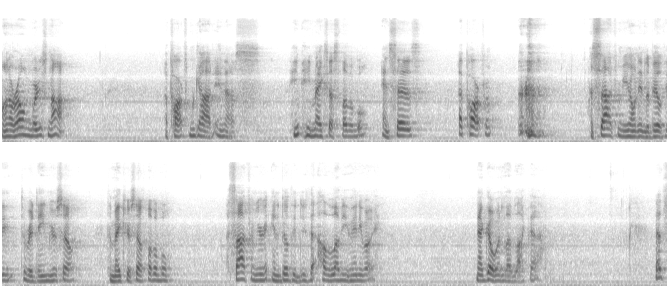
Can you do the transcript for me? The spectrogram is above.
On our own, we're just not. Apart from God in us, He, he makes us lovable and says, apart from, aside from your own inability to redeem yourself, to make yourself lovable, aside from your inability to do that, I'll love you anyway. Now go and love like that. That's,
